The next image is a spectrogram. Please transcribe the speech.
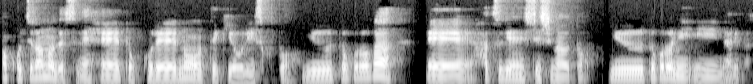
こちらのですね、特例の適用リスクというところが、発現してしまうというところになります。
